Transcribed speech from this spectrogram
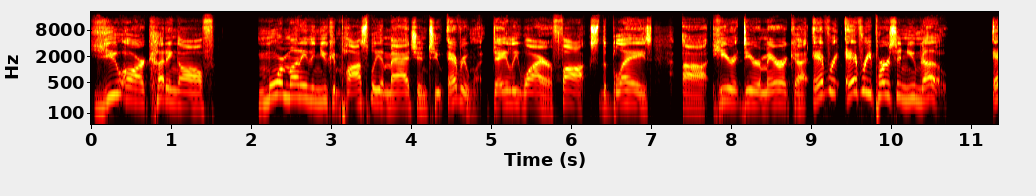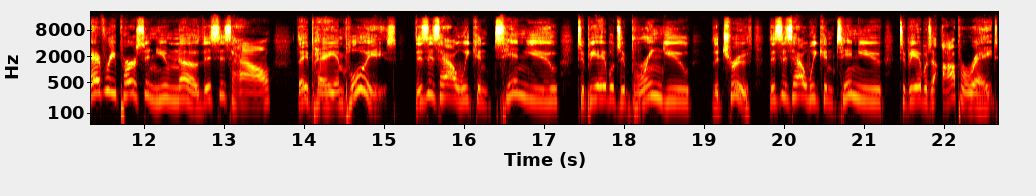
you are cutting off more money than you can possibly imagine to everyone. Daily Wire, Fox, The Blaze, uh, here at Dear America, every every person you know, every person you know, this is how they pay employees. This is how we continue to be able to bring you the truth. This is how we continue to be able to operate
